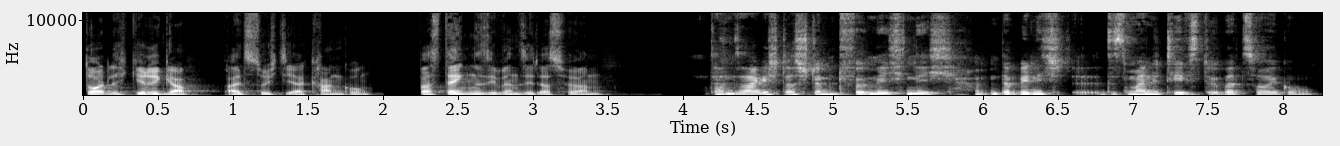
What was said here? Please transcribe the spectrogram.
deutlich geringer als durch die Erkrankung. Was denken Sie, wenn Sie das hören? Dann sage ich, das stimmt für mich nicht. Da bin ich, das ist meine tiefste Überzeugung.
